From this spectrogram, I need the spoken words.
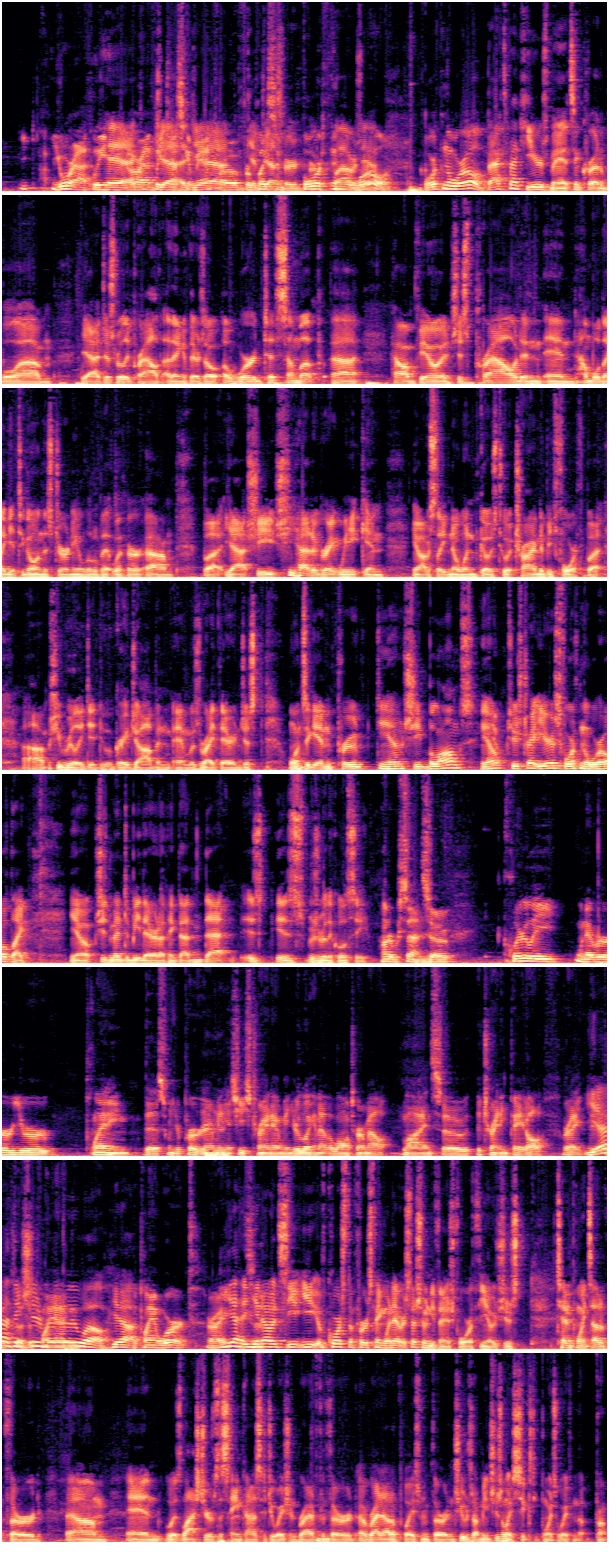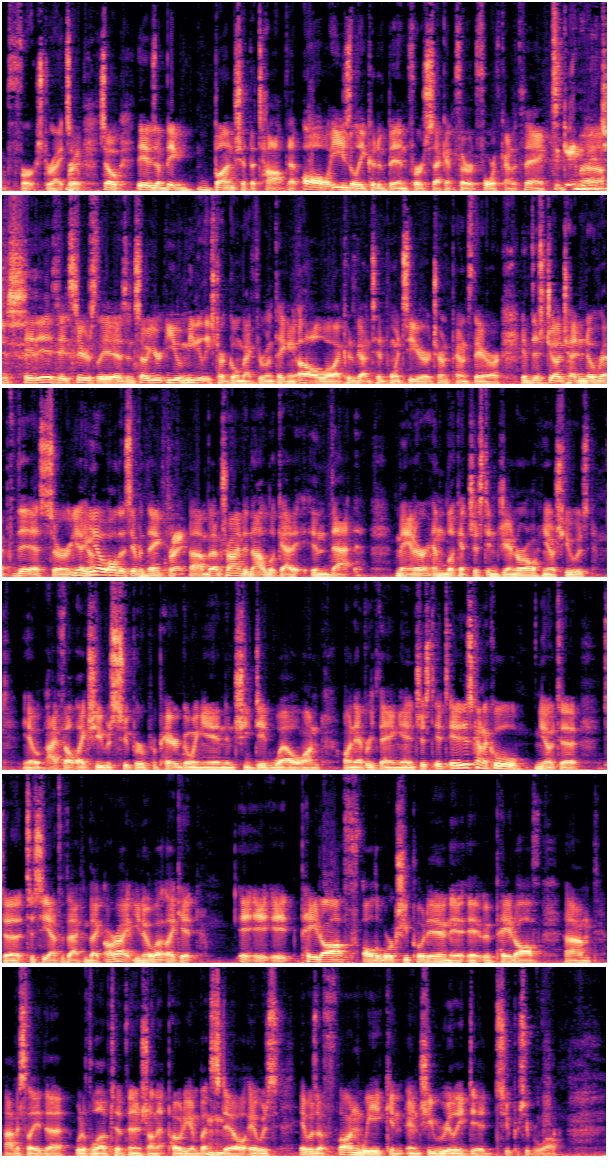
your athlete, Yeah, our athlete Je- Jessica yeah, Manfro, for placing Jess her- her fourth in the flowers, yeah. world. Fourth in the world, back to back years, man. It's incredible. Um, yeah, just really proud. I think if there's a, a word to sum up uh, how I'm feeling, it's just proud and, and humbled. I get to go on this journey a little bit with her. Um, but yeah, she she had a great week, and you know, obviously, no one goes to it trying to be fourth, but um, she really did do a great job and, and was right there, and just once again proved you know she belongs. You know, Yep. two straight years, fourth in the world, like. You know she's meant to be there, and I think that that is is was really cool to see. 100%. percent So clearly, whenever you're planning this, when you're programming Mm-hmm. and she's training, I mean, you're looking at the long term outline. So the training paid off, right? Yeah, I The- think the she did plan- really well. Yeah, The plan worked, right? Yeah, so- you know, it's you, you, of course the first thing whenever, especially when you finish fourth, you know, it's just ten points out of third, um, and was last year was the same kind of situation, right Mm-hmm. after third, uh, right out of place from third, and she was, I mean, she was only sixty points away from the from first, right? So, Right. so it was a big bunch at the top that all easily could have been first, second, third, fourth kind of thing. It's a game of inches. It is. It seriously is. And so you you immediately start going back through and thinking, oh well, I could have gotten ten points here, or ten points there, or if this judge had no rep this, or yeah, Yeah. you know all those different things. Right. Um, but I'm trying to not look at it in that manner and look at just in general. You know, she was. You know, I felt like she was super prepared going in, and she did well on on everything. And it just it, it is kind of cool, you know, to to to see after the fact and be like, all right, you know what, like it it, it, it paid off all the work she put in. It, it, it paid off. Um, obviously, the would have loved to have finished on that podium, but still, it was it was a fun week, and, and she really did super super well.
